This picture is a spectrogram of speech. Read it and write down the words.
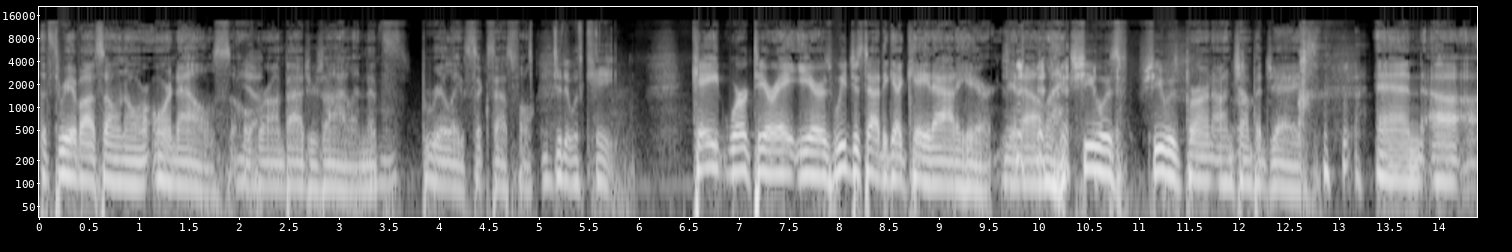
the three of us own or- Ore Nell's over Yeah. Mm-hmm. on Badgers Island. That's really successful. You did it with Kate. Kate worked here eight years. We just had to get Kate out of here. You know, like she was she was burnt on Jumpin' Jays, and uh,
